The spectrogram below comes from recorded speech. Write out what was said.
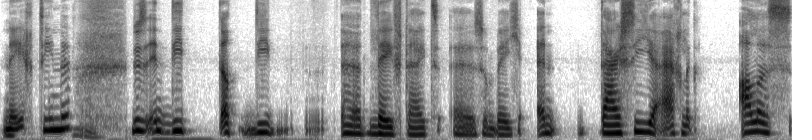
negentiende. Oh. Dus in die, dat, die uh, leeftijd uh, zo'n beetje. En daar zie je eigenlijk alles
